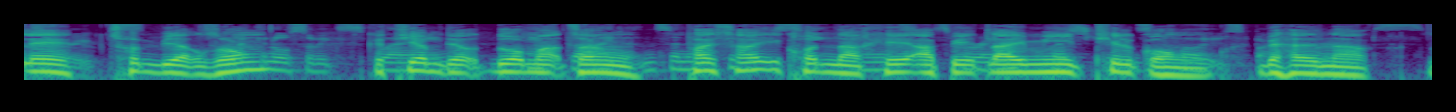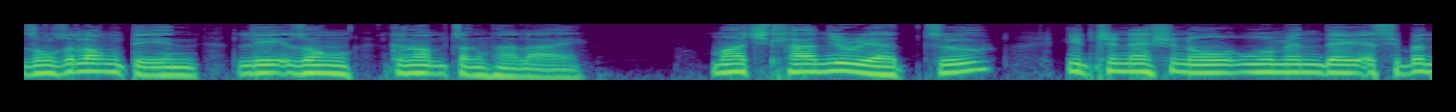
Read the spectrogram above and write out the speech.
เลชนเบียกจงกระเทียมเดียวตัวมาจังภายซ้ายอีกคนนักเฮอาเปตไลมีทิลกงเบฮลนักจงจะลองเตนเล่จงกระงำจังหาลายมาชลานิเรียจู International Women Day อสิบัน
